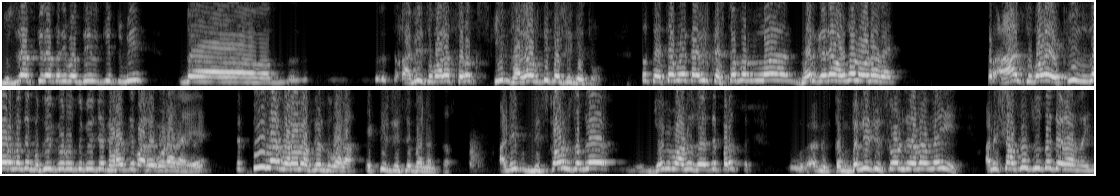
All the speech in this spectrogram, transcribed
दुसऱ्या स्कीमला तरी म्हणतील की तुम्ही आम्ही तुम्हाला सर्व स्कीम झाल्यावरती पैसे देतो. तर त्याच्यामुळे काही कस्टमरला घर घेणं अवघड होणार आहे. तर आज तुम्हाला एकवीस हजारमध्ये बुकिंग करून तुम्ही जे घराचे मालक होणार आहे ते तीन लाख भरावं लागतील तुम्हाला एकतीस डिसेंबर नंतर आणि डिस्काउंट सगळं जो मी माणूस आहे ते परत कंपनी डिस्काउंट देणार नाही आणि शासन सुद्धा देणार नाही.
